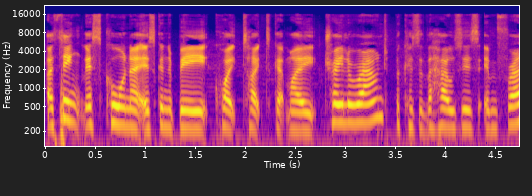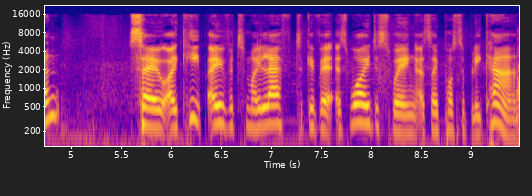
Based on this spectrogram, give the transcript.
I think this corner is going to be quite tight to get my trailer around because of the houses in front. So I keep over to my left to give it as wide a swing as I possibly can.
